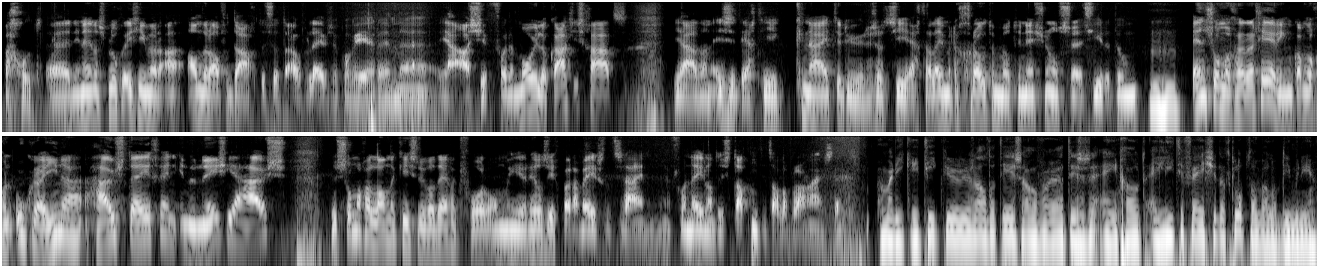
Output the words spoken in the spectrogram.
Maar goed, uh, die Nederlandse ploeg is hier maar anderhalve dag. Dus dat overleven ze ook alweer. En uh, ja, als je voor de mooie locaties gaat, ja, dan is het echt hier knijt te duur. Dus dat zie je echt alleen maar de grote multinationals zie je dat doen. Mm -hmm. En sommige regeringen. Er kwam nog een Oekraïne-huis tegen, een Indonesië-huis. Dus sommige landen kiezen er wel degelijk voor om hier heel zichtbaar aanwezig te zijn. Voor Nederland is dat niet het allerbelangrijkste. Maar die kritiek die er dus altijd is over het is een groot elitefeestje, dat klopt dan wel op die manier?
